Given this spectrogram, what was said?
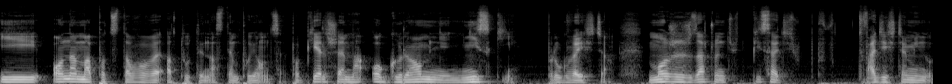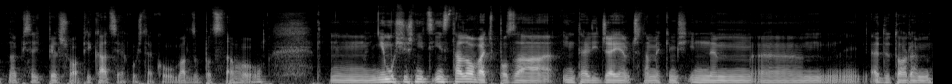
I ona ma podstawowe atuty następujące. Po pierwsze, ma ogromnie niski próg wejścia. Możesz zacząć pisać 20 minut napisać pierwszą aplikację, jakąś taką bardzo podstawową. Mm, nie musisz nic instalować poza IntelliJ'em czy tam jakimś innym edytorem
